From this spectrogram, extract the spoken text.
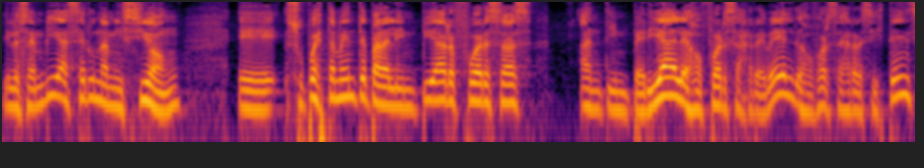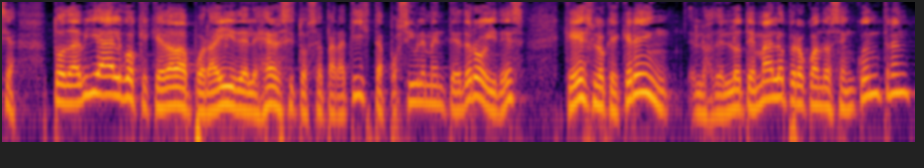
y los envía a hacer una misión eh, supuestamente para limpiar fuerzas antiimperiales o fuerzas rebeldes o fuerzas de resistencia, todavía algo que quedaba por ahí del ejército separatista, posiblemente droides, que es lo que creen los del lote malo, pero cuando se encuentran,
